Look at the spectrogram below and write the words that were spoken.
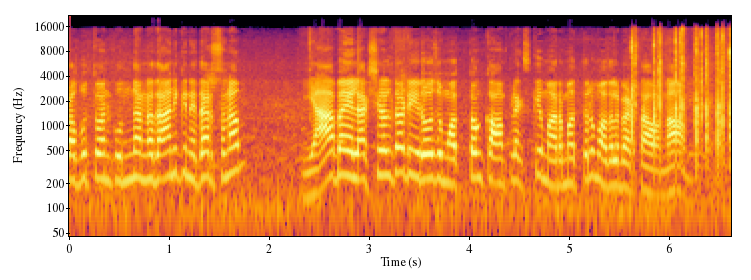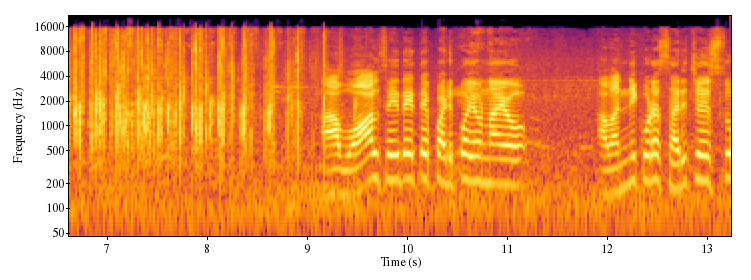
ప్రభుత్వానికి ఉందన్న దానికి నిదర్శనం. యాభై లక్షలతో ఈరోజు మొత్తం కాంప్లెక్స్కి మరమ్మతులు మొదలు పెడతా ఉన్నాం. ఆ వాల్స్ ఏదైతే పడిపోయి ఉన్నాయో అవన్నీ కూడా సరిచేస్తూ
